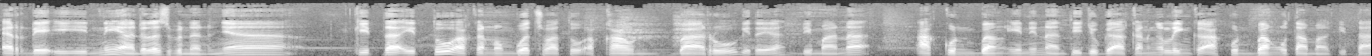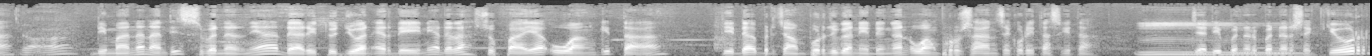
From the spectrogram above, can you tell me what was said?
RDI ini adalah sebenarnya kita itu akan membuat suatu account baru gitu ya, di mana akun bank ini nanti juga akan ngelink ke akun bank utama kita, Ya, di mana nanti sebenarnya dari tujuan RDI ini adalah supaya uang kita tidak bercampur juga nih dengan uang perusahaan sekuritas kita. Hmm. Jadi benar-benar secure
